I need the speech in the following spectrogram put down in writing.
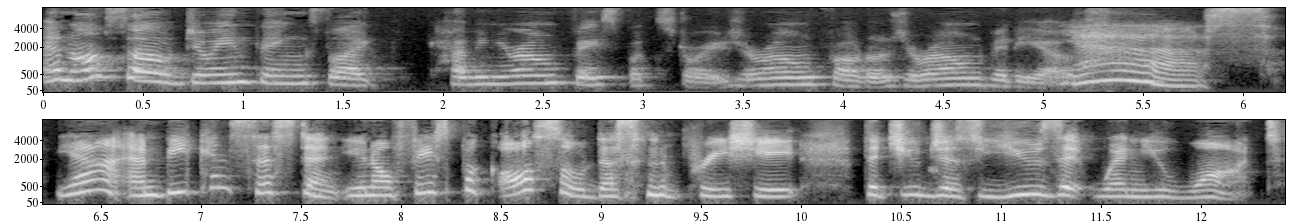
and also doing things like having your own Facebook stories, your own photos, your own videos. Yes. Yeah. And be consistent. You know, Facebook also doesn't appreciate that you just use it when you want.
